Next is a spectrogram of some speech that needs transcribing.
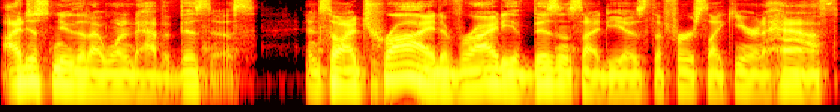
I just knew that I wanted to have a business. And so I tried a variety of business ideas the first like year and a half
